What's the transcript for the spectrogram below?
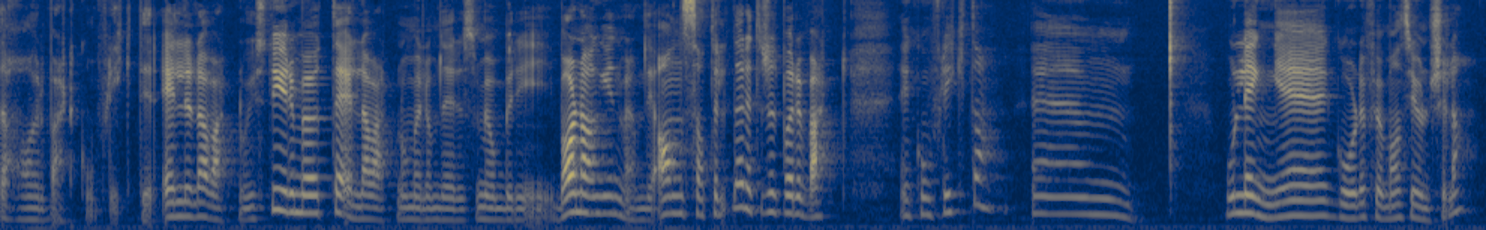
det har vært konflikter, eller det har vært noe i styremøtet, eller det har vært noe mellom dere som jobber i barnehagen, mellom de ansatte Det har rett og slett bare vært en konflikt, da. Um, hvor lenge går det før man sier unnskyld, da?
